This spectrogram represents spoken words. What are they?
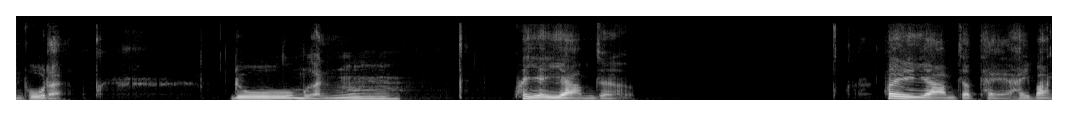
นพูดอะดูเหมือนพยายามจะ พยายามจะแถให้บาง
